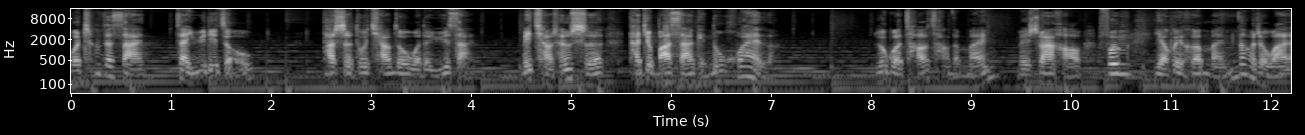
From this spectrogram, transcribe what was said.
我撑着伞在雨里走，他试图抢走我的雨伞，没抢成时，他就把伞给弄坏了。如果草场的门没拴好，风也会和门闹着玩。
